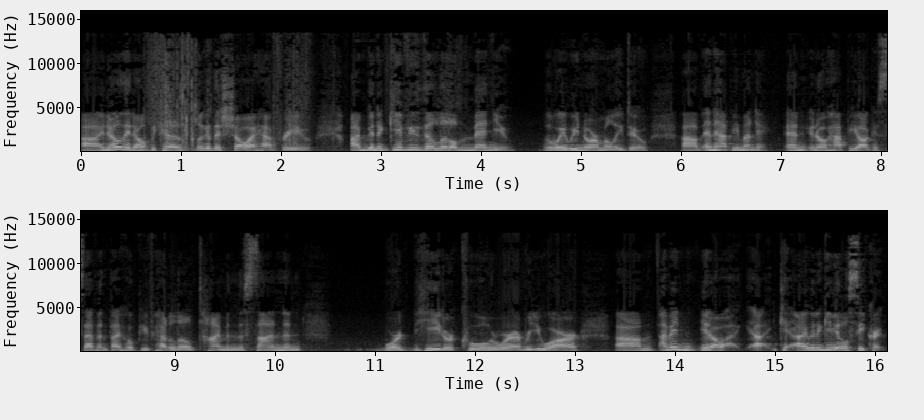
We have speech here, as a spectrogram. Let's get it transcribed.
Uh, I know they don't because look at the show I have for you. I'm going to give you the little menu the way we normally do. Um, and happy Monday. And, you know, happy August 7th. I hope you've had a little time in the sun and or heat or cool or wherever you are. Um, I mean, you know, I, am going to give you a little secret.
